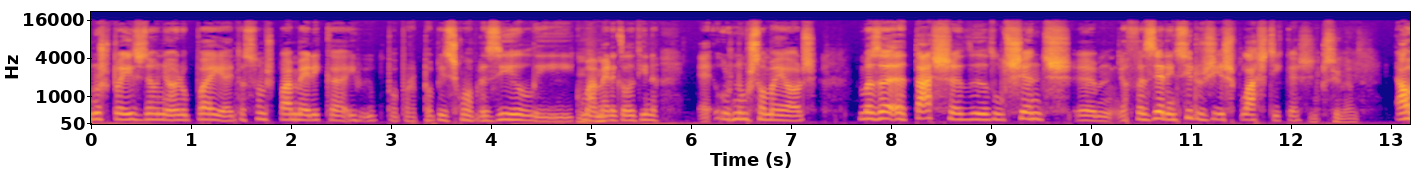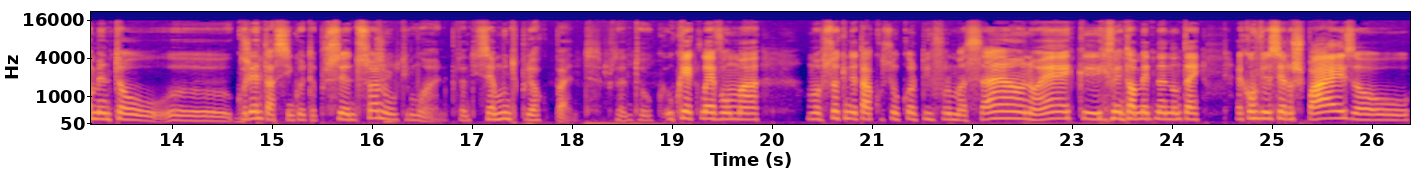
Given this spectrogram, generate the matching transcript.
nos países da União Europeia, então se formos para a América e e para, para- países como o Brasil e como a América Latina, eh, os números são maiores, mas a, a taxa de adolescentes hum, a fazerem cirurgias plásticas Impressionante. Aumentou uh, 40% a 50% só Sim. no último ano. Portanto, isso é muito preocupante. Portanto, o, o que é que leva uma, uma pessoa que ainda está com o seu corpo em formação, não é? Que eventualmente ainda não tem a convencer os pais ou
